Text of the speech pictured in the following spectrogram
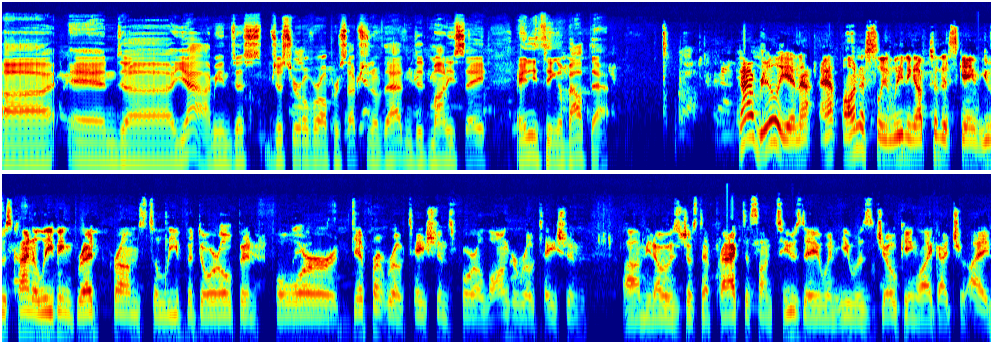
Uh, and uh, yeah, I mean, just just your overall perception of that. And did Monty say anything about that? Not really. And I, honestly, leading up to this game, he was kind of leaving breadcrumbs to leave the door open for different rotations, for a longer rotation. Um, you know, it was just at practice on Tuesday when he was joking, like I, tr- I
